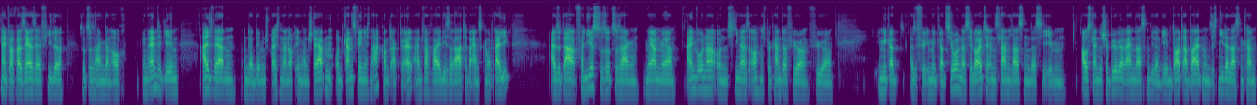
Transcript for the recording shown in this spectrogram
Einfach weil sehr, sehr viele sozusagen dann auch in Rente gehen, alt werden und dann dementsprechend dann auch irgendwann sterben und ganz wenig nachkommt aktuell, einfach weil diese Rate bei 1,3 liegt. Also da verlierst du sozusagen mehr und mehr Einwohner und China ist auch nicht bekannt dafür, für, Immigrat also für Immigration, dass sie Leute ins Land lassen, dass sie eben ausländische Bürger reinlassen, die dann eben dort arbeiten und sich niederlassen können.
